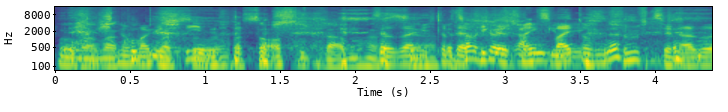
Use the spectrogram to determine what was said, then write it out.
mal, mal gucken, was du, was du ausgegraben hast. Das sagen, ich glaube, der Artikel ist von 2015. Also,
